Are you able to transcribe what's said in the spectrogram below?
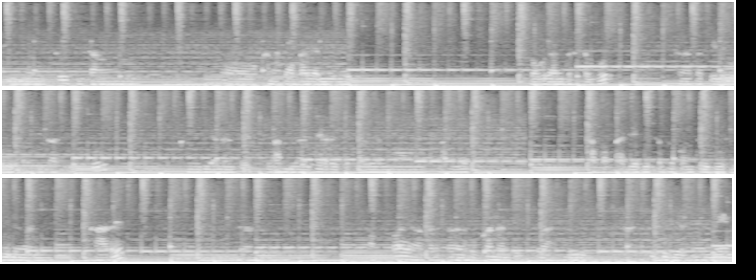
Isinya itu tentang oh, kenapa kalian milih program tersebut? Kenapa pilih universitas itu? Kemudian nanti setelah belajar itu kalian mau lanjut dia bisa berkontribusi dengan karir? Dan apa yang akan saya lakukan nanti setelah di itu biasanya main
